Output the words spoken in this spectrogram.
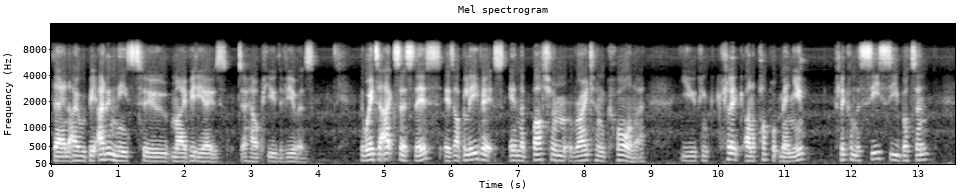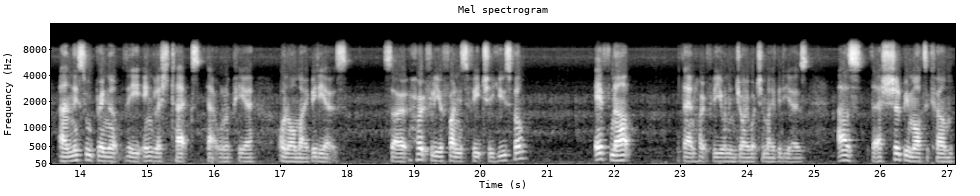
then I would be adding these to my videos to help you the viewers. The way to access this is I believe it's in the bottom right hand corner you can click on a pop-up menu, click on the CC button, and this will bring up the English text that will appear on all my videos. So hopefully you'll find this feature useful. If not, then hopefully you'll enjoy watching my videos, as there should be more to come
